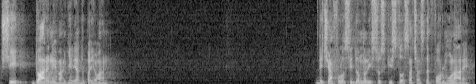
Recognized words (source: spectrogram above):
și doar în Evanghelia după Ioan. De ce a folosit Domnul Isus Hristos această formulare?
